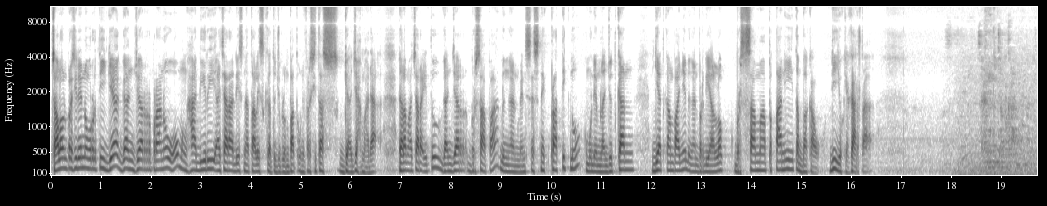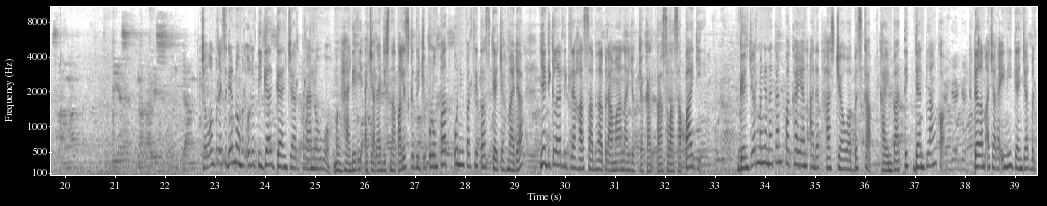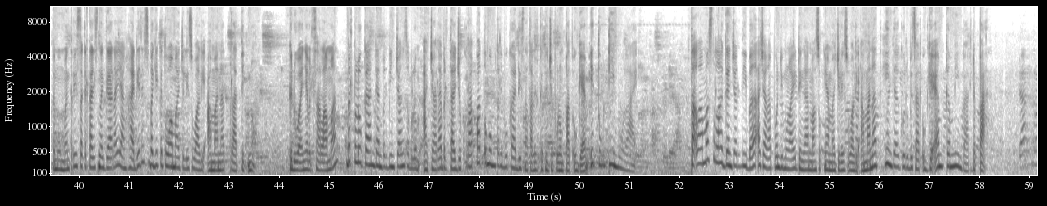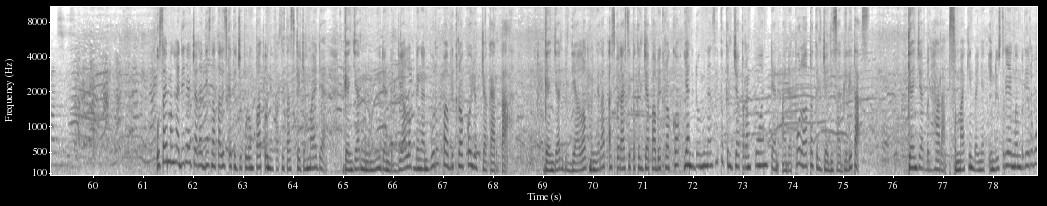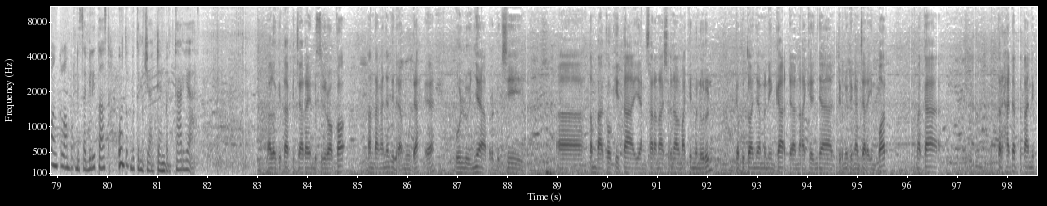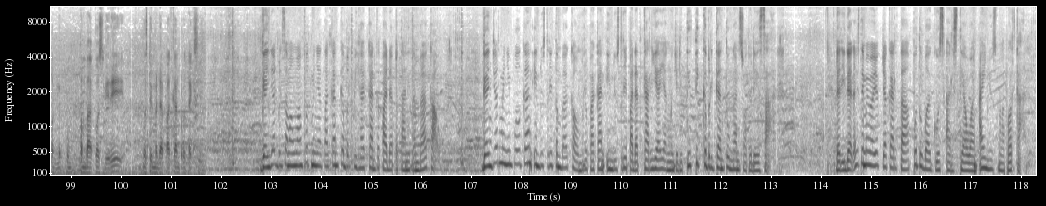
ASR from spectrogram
Calon Presiden nomor 3 Ganjar Pranowo menghadiri acara Desnatalis ke-74 Universitas Gajah Mada. Dalam acara itu Ganjar bersapa dengan Mensesnek Pratikno kemudian melanjutkan giat kampanye dengan berdialog bersama petani tembakau di Yogyakarta. Saya mengucapkan selamat Calon Presiden nomor urut 3 Ganjar Pranowo menghadiri acara Disnatalis ke-74 Universitas Gajah Mada yang digelar di Geraha Sabha Brahmana, Yogyakarta selasa pagi. Ganjar mengenakan pakaian adat khas Jawa Beskap, kain batik, dan belangkon. Dalam acara ini, Ganjar bertemu Menteri Sekretaris Negara yang hadir sebagai Ketua Majelis Wali Amanat Pratikno. Keduanya bersalaman, berpelukan, dan berbincang sebelum acara bertajuk Rapat Umum Terbuka Disnatalis ke-74 UGM itu dimulai. Tak lama setelah Ganjar tiba, acara pun dimulai dengan masuknya Majelis Wali Amanat hingga guru besar UGM ke mimbar depan. Usai menghadiri acara Disnatalis ke-74 Universitas Gajah Mada, Ganjar menemui dan berdialog dengan buruh pabrik rokok Yogyakarta. Ganjar berdialog menyerap aspirasi pekerja pabrik rokok yang didominasi pekerja perempuan dan ada pula pekerja disabilitas. Ganjar berharap semakin banyak industri yang memberi ruang kelompok disabilitas untuk bekerja dan berkarya. Kalau kita bicara industri rokok, tantangannya tidak mudah ya. Hulunya produksi uh, tembakau kita yang secara nasional makin menurun, kebutuhannya meningkat dan akhirnya dipenuhi dengan cara impor, maka terhadap petani tembakau sendiri mesti mendapatkan proteksi. Ganjar bersama Mahfud menyatakan keberpihakan kepada petani tembakau. Ganjar menyimpulkan industri tembakau merupakan industri padat karya yang menjadi titik kebergantungan suatu desa. Dari daerah istimewa Yogyakarta, Putu Bagus Aristiawan, iNews melaporkan.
